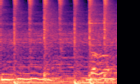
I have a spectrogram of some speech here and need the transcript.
Move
